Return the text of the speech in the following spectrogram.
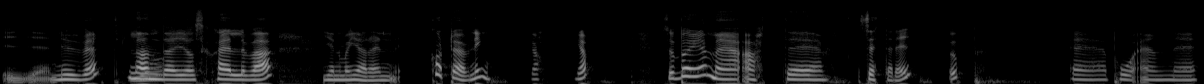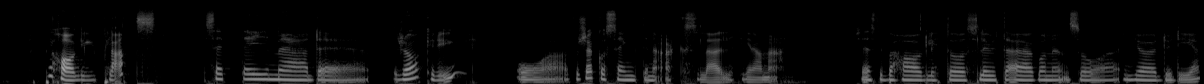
i nuet, landa i oss själva genom att göra en kort övning. Ja. ja. Så börja med att eh, sätta dig upp eh, på en eh, behaglig plats. Sätt dig med eh, rak rygg och försök att sänka dina axlar lite grann. Känns det behagligt att sluta ögonen så gör du det.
